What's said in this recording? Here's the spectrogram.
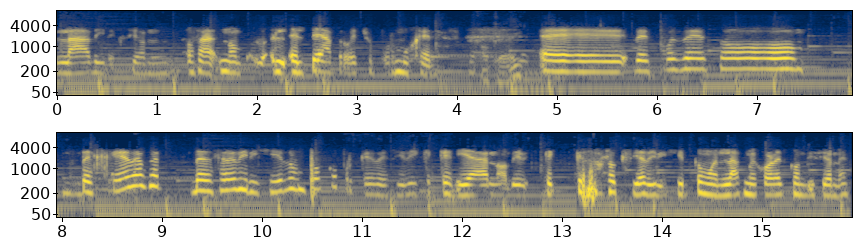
la dirección, o sea, no, el, teatro hecho por mujeres. Eh, después de eso dejé de hacer, dejé de dirigir un poco porque decidí que quería, no, que, que solo quería dirigir como en las mejores condiciones.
